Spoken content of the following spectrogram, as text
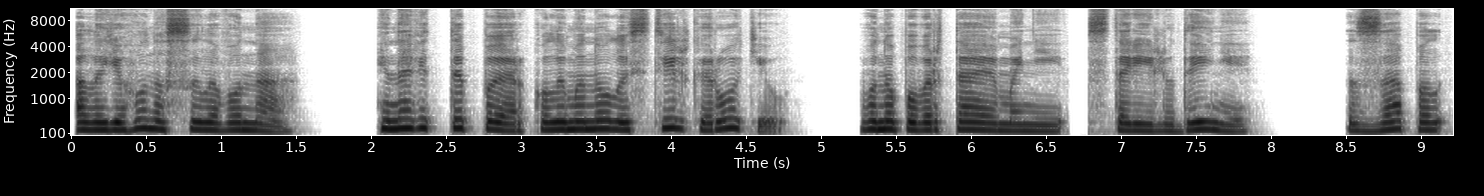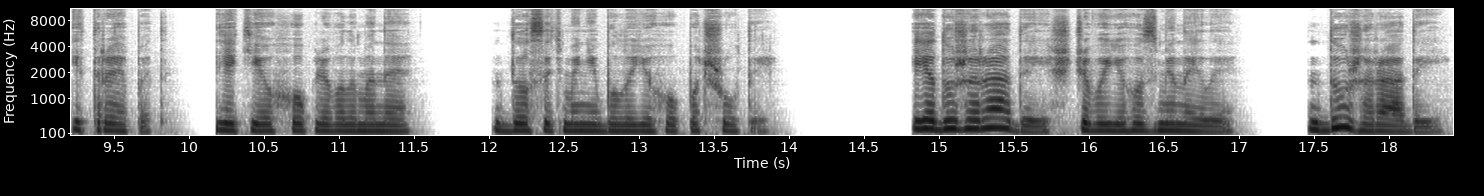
Але його носила вона, і навіть тепер, коли минуло стільки років, воно повертає мені, старій людині, запал і трепет, які охоплювали мене, досить мені було його почути. Я дуже радий, що ви його змінили, дуже радий.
